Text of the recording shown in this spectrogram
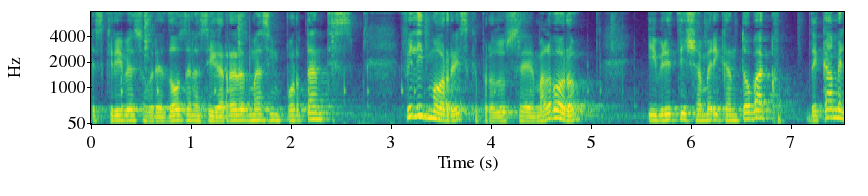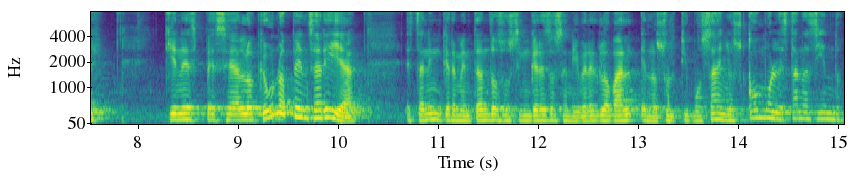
escribe sobre dos de las cigarreras más importantes. Philip Morris, que produce Marlboro, y British American Tobacco, de Camel, quienes pese a lo que uno pensaría, están incrementando sus ingresos a nivel global en los últimos años. ¿Cómo lo están haciendo?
